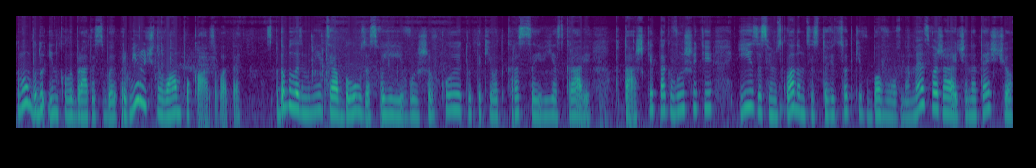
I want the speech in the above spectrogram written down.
Тому буду інколи брати з собою примірочну, вам показувати. Сподобалась мені ця блуза своєю вишивкою. Тут такі от красиві, яскраві пташки, так вишиті. І за своїм складом це 100% бавовна, незважаючи на те, що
